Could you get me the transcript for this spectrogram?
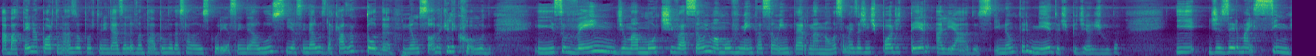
a bater na porta nas oportunidades, a levantar a bunda da sala escura e acender a luz e acender a luz da casa toda, não só daquele cômodo. E isso vem de uma motivação e uma movimentação interna nossa, mas a gente pode ter aliados e não ter medo de pedir ajuda. E dizer mais sim,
